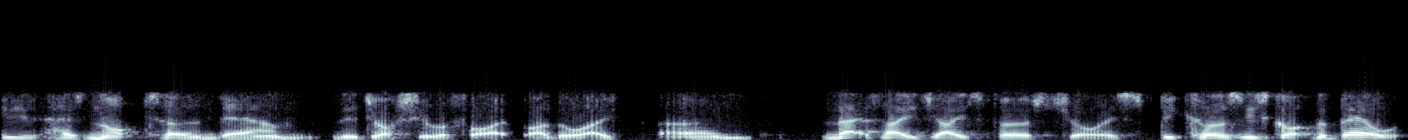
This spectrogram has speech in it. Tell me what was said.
he has not turned down the Joshua fight, by the way. Um, and that's AJ's first choice because he's got the belt.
